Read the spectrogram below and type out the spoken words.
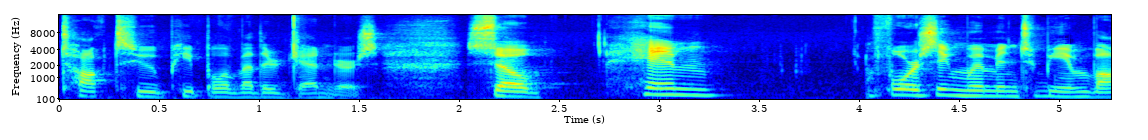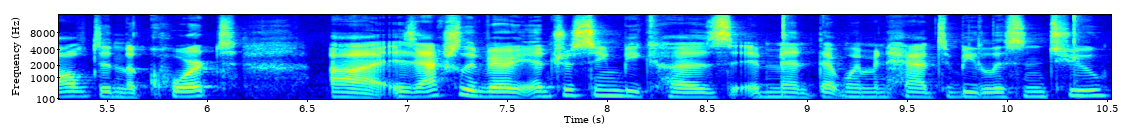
talk to people of other genders. So, him forcing women to be involved in the court uh, is actually very interesting because it meant that women had to be listened to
